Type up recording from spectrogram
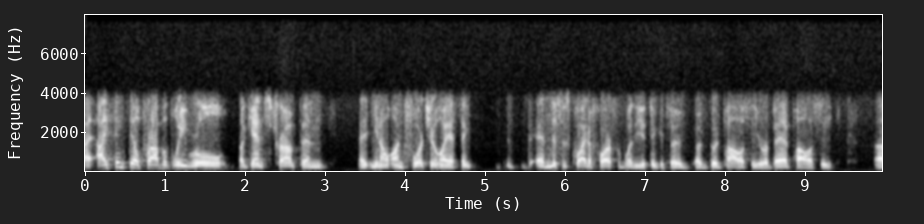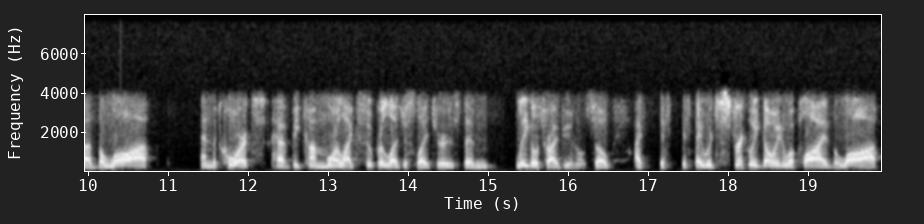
I, I think they'll probably rule against Trump, and uh, you know, unfortunately, I think, and this is quite apart from whether you think it's a, a good policy or a bad policy, uh, the law and the courts have become more like super legislatures than legal tribunals. So I, if, if they were strictly going to apply the law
